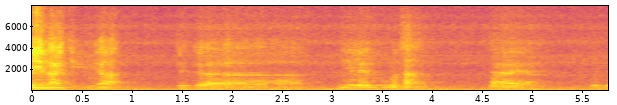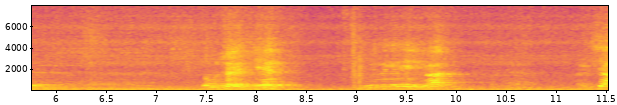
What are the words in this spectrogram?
所以呢，举啊，这个弥勒菩萨在呀、啊、这个兜率天弥勒内院而下，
